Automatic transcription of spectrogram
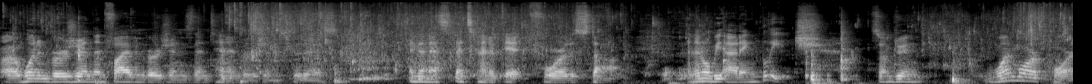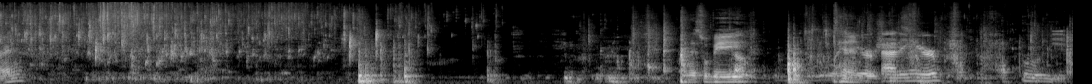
uh, one inversion, then five inversions, then ten inversions for this, and then that's that's kind of it for the stop. And then we'll be adding bleach. So I'm doing one more pouring. And this will be Oh. ten You're inversions. adding your bleach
